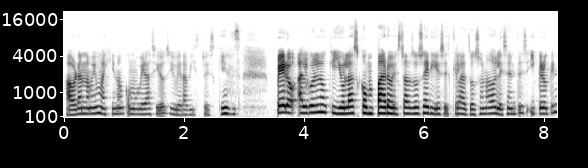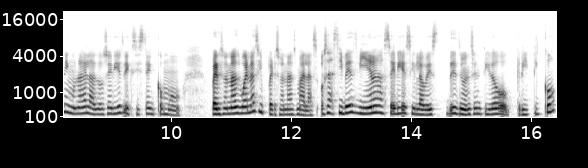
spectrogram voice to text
ahora no me imagino cómo hubiera sido si hubiera visto skins. Pero algo en lo que yo las comparo estas dos series es que las dos son adolescentes y creo que ninguna de las dos series existen como personas buenas y personas malas. O sea, si ves bien las series y la ves desde un sentido crítico,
